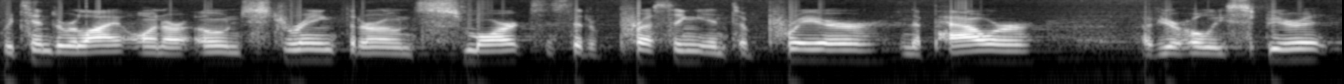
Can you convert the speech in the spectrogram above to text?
We tend to rely on our own strength and our own smarts instead of pressing into prayer and the power of your Holy Spirit.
